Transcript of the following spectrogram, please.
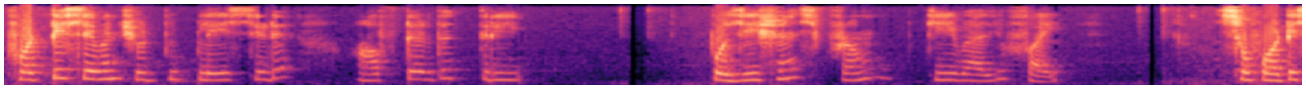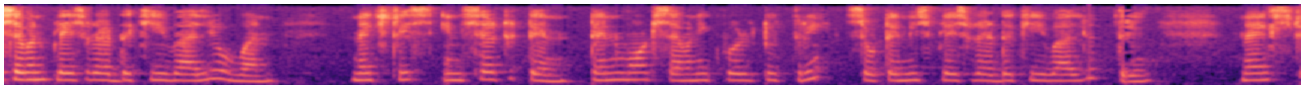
47 should be placed after the 3 positions from key value 5. So 47 placed at the key value 1. Next is insert 10. 10 mod 7 equal to 3. So 10 is placed at the key value 3. Next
